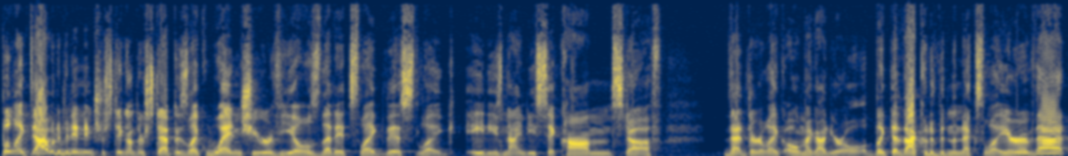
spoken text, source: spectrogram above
but like that would have been an interesting other step is like when she reveals that it's like this like 80s 90s sitcom stuff that they're like, "Oh my god, you're old." Like that that could have been the next layer of that.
